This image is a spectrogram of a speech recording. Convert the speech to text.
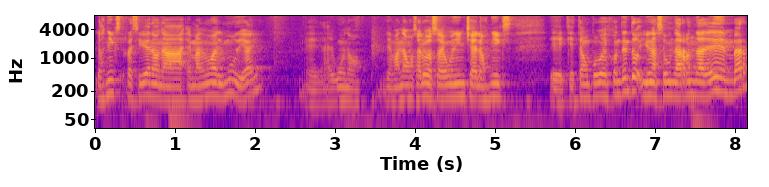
Los Knicks recibieron a Emmanuel Moody. Eh, alguno, le mandamos saludos a algún hincha de los Knicks eh, que está un poco descontento. Y una segunda ronda de Denver.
